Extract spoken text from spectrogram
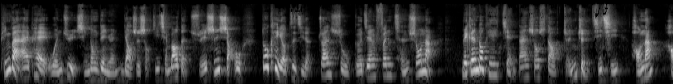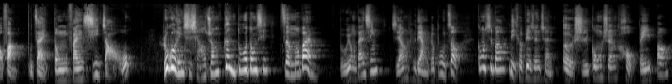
平板、iPad、文具、行动电源、钥匙、手机、钱包等随身小物，都可以有自己的专属隔间分层收纳，每个人都可以简单收拾到整整齐齐，好拿好放，不再东翻西找。如果临时想要装更多东西怎么办？不用担心，只要两个步骤，公事包立刻变身成二十公升厚背包。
